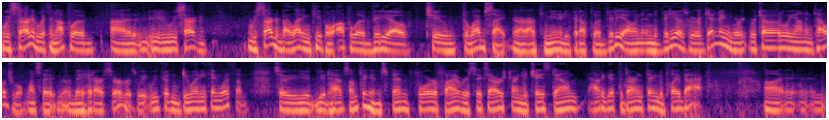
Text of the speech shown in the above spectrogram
we started with an upload. Uh, we started we started by letting people upload video to the website. Our, our community could upload video, and, and, the videos we were getting were, were totally unintelligible once they they hit our servers. We we couldn't do anything with them. So you'd, you'd have something and spend four or five or six hours trying to chase down how to get the darn thing to play back. Uh, and, and,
